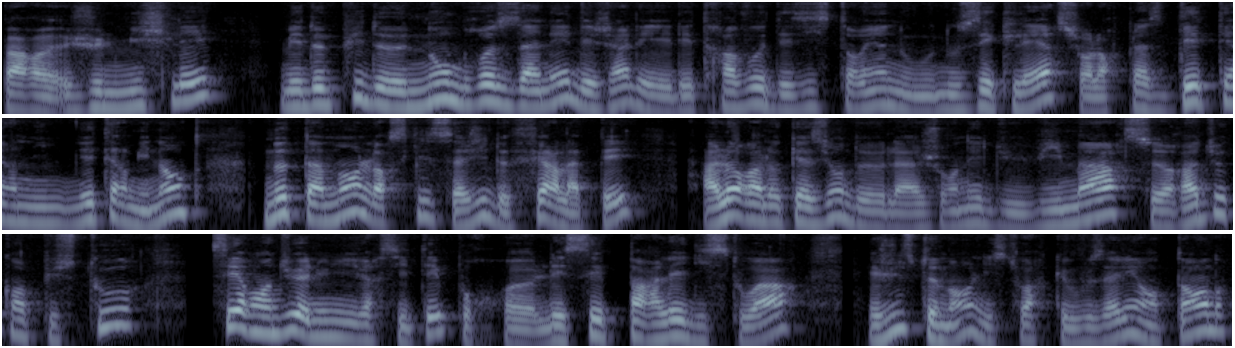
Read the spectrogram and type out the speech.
par Jules Michelet. Mais depuis de nombreuses années déjà, les, travaux des historiens nous, éclairent sur leur place détermi- déterminante notamment lorsqu'il s'agit de faire la paix. Alors, à l'occasion de la journée du 8 mars, Radio Campus Tours s'est rendu à l'université pour euh, laisser parler l'histoire. Et justement, l'histoire que vous allez entendre,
